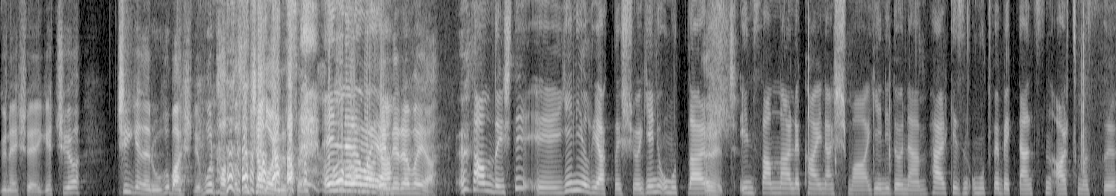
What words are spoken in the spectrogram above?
Güneş Ay'a geçiyor. Çingene ruhu başlıyor. Vur patlasın çal oynasın. Eller havaya. Eller havaya. Tam da işte e, yeni yıl yaklaşıyor. Yeni umutlar, Evet. insanlarla kaynaşma, yeni dönem, herkesin umut ve beklentisinin artması,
